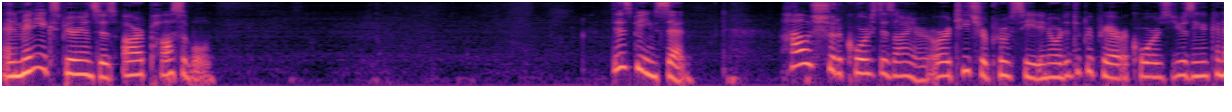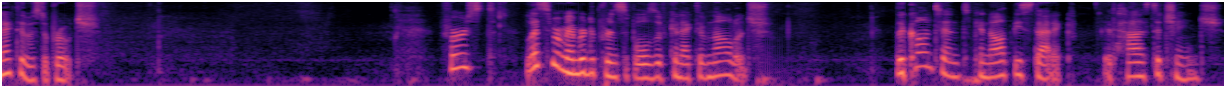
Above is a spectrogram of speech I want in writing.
and many experiences are possible. This being said, how should a course designer or a teacher proceed in order to prepare a course using a connectivist approach? First, let's remember the principles of connective knowledge. The content cannot be static. It has to change.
